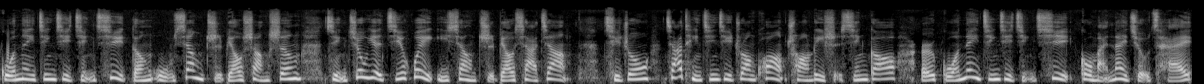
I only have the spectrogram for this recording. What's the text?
国内经济景气等五项指标上升，仅就业机会一项指标下降。其中，家庭经济状况创历史新高，而国内经济景气、购买耐久财。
